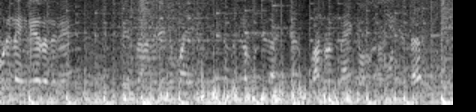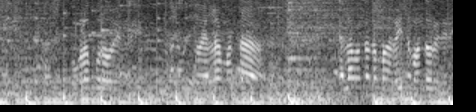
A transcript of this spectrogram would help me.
ಊರಿನ ಹಿರಿಯರು ಸಿ ಪಿ ಎಸ್ ನಮ್ಮ ಬಂದಿದ್ದಾರೆ. ಪಾಂಡುರಂಗ್ ನಾಯ್ಕ. ಎಲ್ಲ ಒಂದು ನಮ್ಮ ರೈತ ಬಾಂಧವರು ಇದ್ದೀರಿ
